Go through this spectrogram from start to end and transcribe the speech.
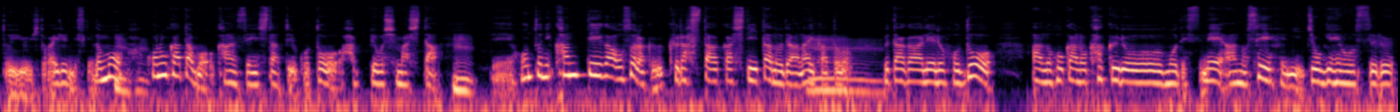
という人がいるんですけども、うんうんうん、この方も感染したということを発表しました、うん、で。本当に官邸がおそらくクラスター化していたのではないかと疑われるほど、あの、他の閣僚もですね、あの、政府に助言をする、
